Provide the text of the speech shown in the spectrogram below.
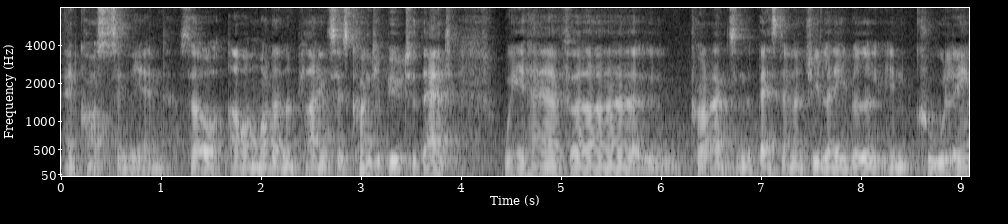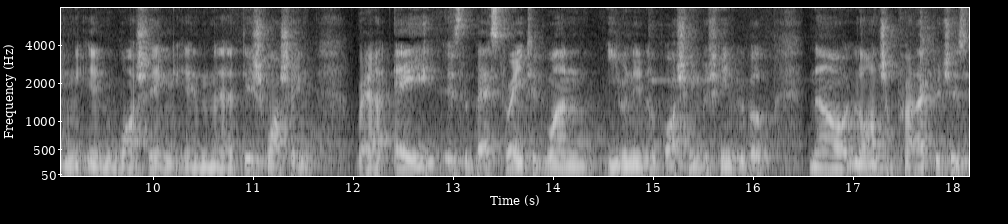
and costs in the end? So, our modern appliances contribute to that. We have uh, products in the best energy label in cooling, in washing, in uh, dishwashing where A is the best rated one, even in a washing machine. We will now launch a product which is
